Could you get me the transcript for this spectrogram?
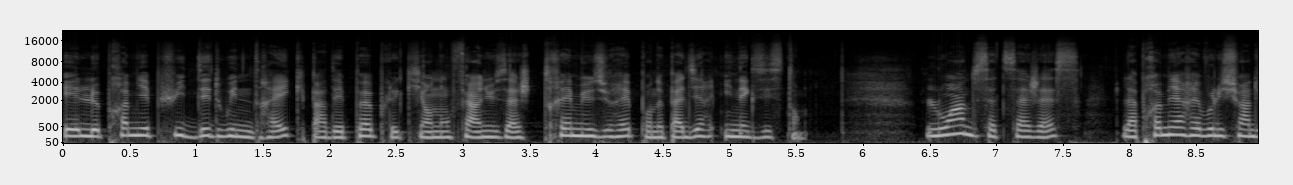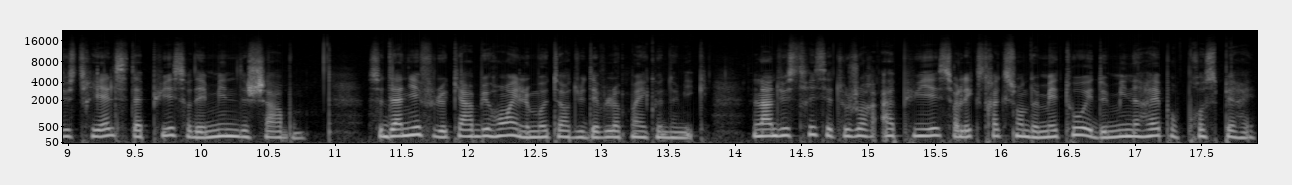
et le premier puits d'Edwin Drake par des peuples qui en ont fait un usage très mesuré pour ne pas dire inexistant. Loin de cette sagesse, la première révolution industrielle s'est appuyée sur des mines de charbon. Ce dernier fut le carburant et le moteur du développement économique. L'industrie s'est toujours appuyée sur l'extraction de métaux et de minerais pour prospérer,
